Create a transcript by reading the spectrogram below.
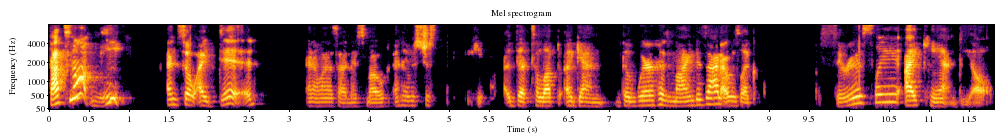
that's not me. And so I did and I went outside and I smoked, and it was just he, the telep again, the where his mind is at. I was like, seriously, I can't deal.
